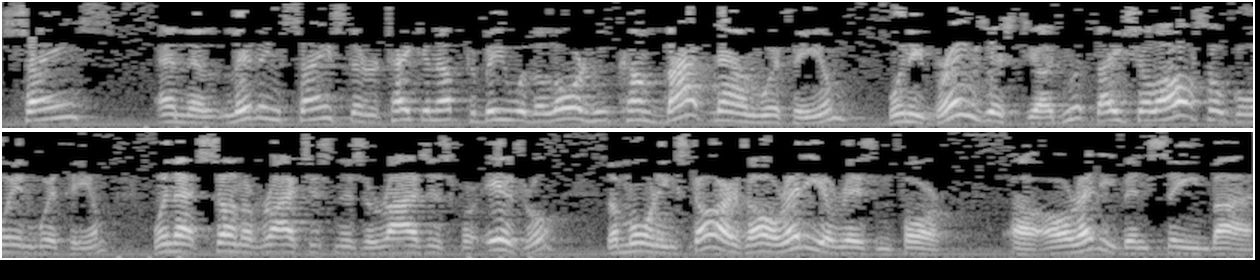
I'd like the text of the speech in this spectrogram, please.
saints and the living saints that are taken up to be with the Lord who come back down with Him when He brings this judgment, they shall also go in with Him when that Sun of Righteousness arises for Israel. The morning star has already arisen for, uh, already been seen by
